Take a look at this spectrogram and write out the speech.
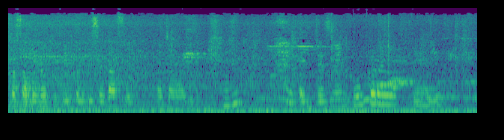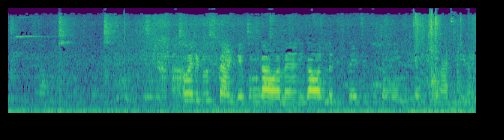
कसा बनवतो ते पण दिसत असेल त्याच्यामध्ये. ॲडजस्टमेंट खूप करायला लागते. माझ्याकडे स्टँड आहे पण गावाला आहे आणि गावाला लगेच जायचं त्याच्यामुळे मी काही घेऊन आलेली नाही.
